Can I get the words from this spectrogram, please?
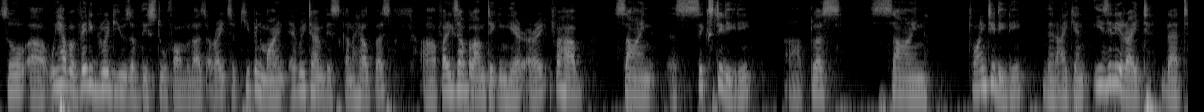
So uh, we have a very great use of these two formulas all right? So keep in mind every time this is gonna help us uh, for example i'm taking here all right? If i have sine 60 degree uh, plus sine 20 degree then i can easily write that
